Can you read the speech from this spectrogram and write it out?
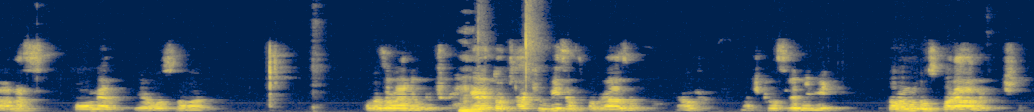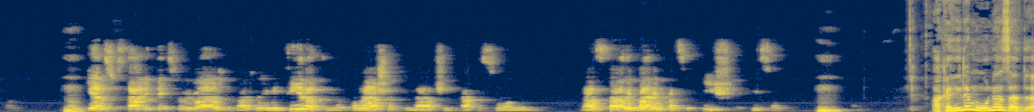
danas Homer je osnova obrazovanja u Grčkoj. Mm. Jer je to čak i u bizantskom razlogu, znači kroz srednji vijek. To vam onda usporava Mm. Jer su stari tekstovi važni, važno je imitirati, ponašati način kako su oni nastali, barem kad se piše, pisali. Mm. A kad idemo unazad uh,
